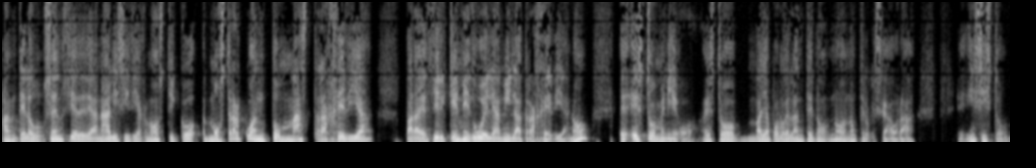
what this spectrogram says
ante la ausencia de análisis diagnóstico, mostrar cuanto más tragedia para decir que me duele a mí la tragedia, ¿no? E, esto me niego, esto vaya por delante, no, no, no creo que sea ahora. Eh, insisto,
